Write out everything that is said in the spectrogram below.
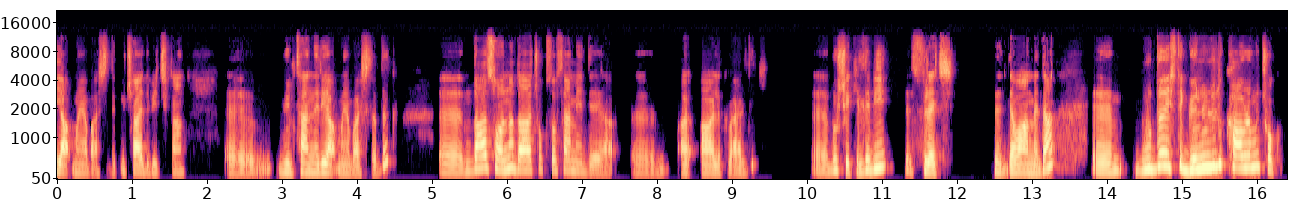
yapmaya başladık. Üç ayda bir çıkan e, bültenleri yapmaya başladık. E, daha sonra daha çok sosyal medyaya e, ağırlık verdik. E, bu şekilde bir süreç devam eden. E, burada işte gönüllülük kavramı çok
